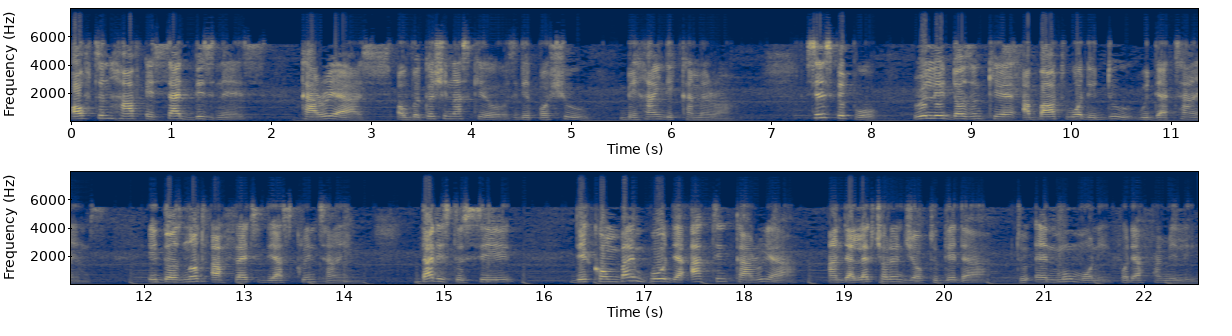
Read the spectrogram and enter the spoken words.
often have a side business, careers, or vocational skills they pursue behind the camera. Since people really doesn't care about what they do with their times, it does not affect their screen time. That is to say, they combine both their acting career and their lecturing job together to earn more money for their family.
